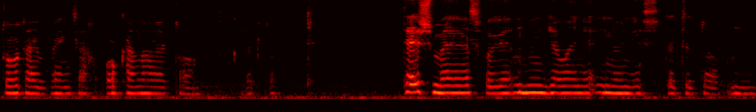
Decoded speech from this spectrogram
tutaj w granicach oka, no ale to korektor. Też ma swoje mm, działania i no niestety to... Mm,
